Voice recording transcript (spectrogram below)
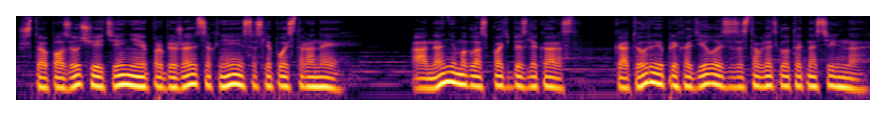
что ползучие тени приближаются к ней со слепой стороны. Она не могла спать без лекарств, которые приходилось заставлять глотать насильно.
